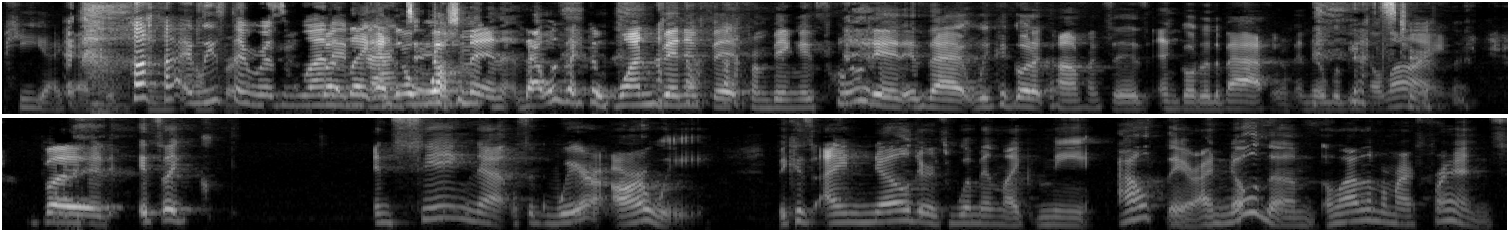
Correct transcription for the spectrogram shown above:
pee, I guess. At least there was one. But like advantage. as a woman, that was like the one benefit from being excluded is that we could go to conferences and go to the bathroom and there would be no That's line. True. But it's like, in seeing that, it's like, where are we? Because I know there's women like me out there. I know them. A lot of them are my friends.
